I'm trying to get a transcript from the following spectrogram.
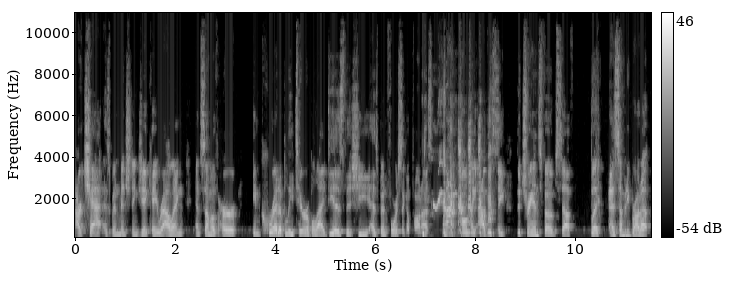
Our chat has been mentioning J.K. Rowling and some of her incredibly terrible ideas that she has been forcing upon us. Not only, obviously, the transphobe stuff, but as somebody brought up,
